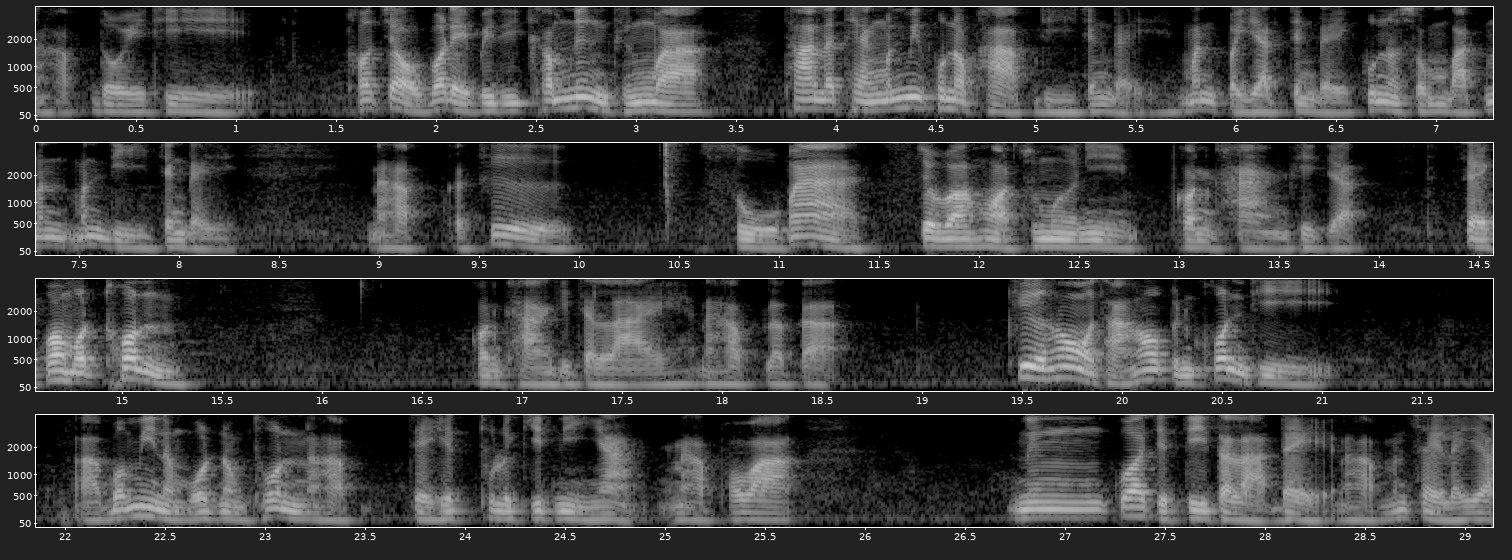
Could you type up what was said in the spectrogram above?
นะครับ โดยที่เขาเจ้าบ่ได้ไปคำนึงถึงว่าทานอัดแทงมันมีคุณภาพดีจังใดมันประหยัดจังใดคุณสมบัติมันมันดีจังใดนะครับ ก็คือสูมากจนว่าฮอดซุมือนี่ค่อนข้างที่จะใส่ความอดทน ค่อนข้างที่จะลายนะครับ แล้วก็คือเฮาถ้าเฮาเป็นคนที่บ่มีน้ำอดน้ำทนนะครับ จะเฮ็ดธุรกิจนี้ยากนะครับ เพราะว่าหนึ่งกว่าจะตีตลาดได้นะครับ มันใช้ระยะ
